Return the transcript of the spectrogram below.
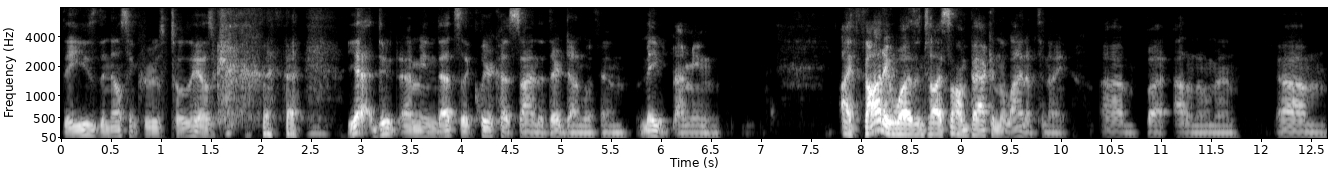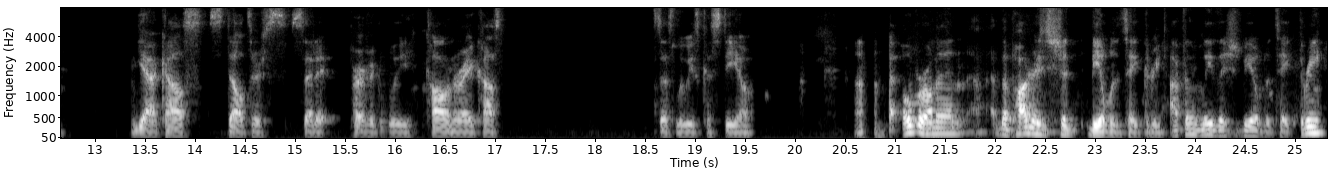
they used the Nelson Cruz, totally. Oscar. yeah, dude. I mean, that's a clear cut sign that they're done with him. Maybe, I mean, I thought it was until I saw him back in the lineup tonight. Um, but I don't know, man. Um, yeah, Kyle Stelter said it perfectly. Colin Rea Costas Luis Castillo. Um, overall, man, the Padres should be able to take three. I firmly believe they should be able to take three.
